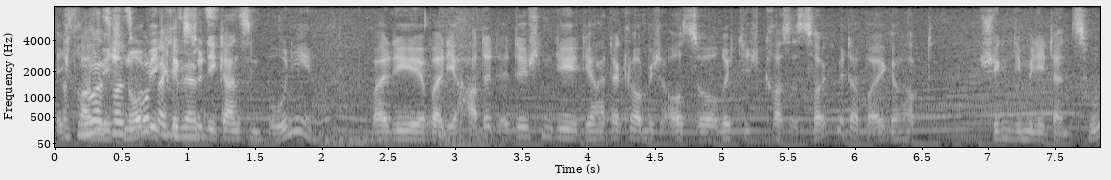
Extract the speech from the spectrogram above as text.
Ich frage mich nur, wie kriegst du die ganzen Boni? Weil die, weil die Harded Edition, die, die hat ja glaube ich auch so richtig krasses Zeug mit dabei gehabt. Schicken die mir die dann zu?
